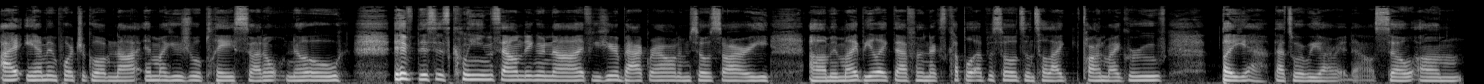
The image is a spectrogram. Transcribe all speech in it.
I am in Portugal. I'm not in my usual place. So I don't know if this is clean sounding or not. If you hear background, I'm so sorry. Um, it might be like that for the next couple episodes until I find my groove. But yeah, that's where we are right now. So, um,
